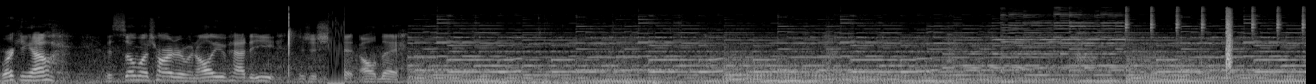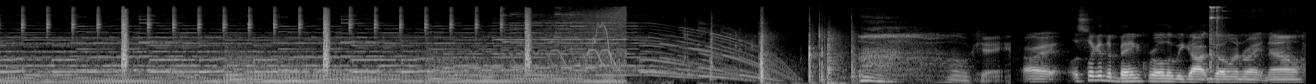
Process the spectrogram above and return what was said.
Working out is so much harder when all you've had to eat is just shit all day. Okay. All right, let's look at the bankroll that we got going right now.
